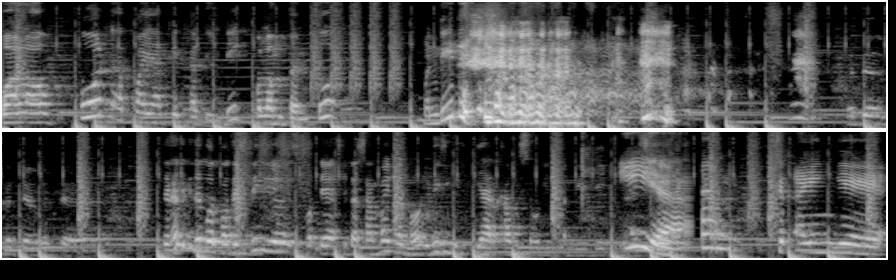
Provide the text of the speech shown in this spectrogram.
walaupun apa yang kita didik belum tentu mendidik. betul betul betul. Kan kita buat ini juga seperti yang kita sampaikan bahwa ini biar kami sebagai pendidik iya, kan cek aing ge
